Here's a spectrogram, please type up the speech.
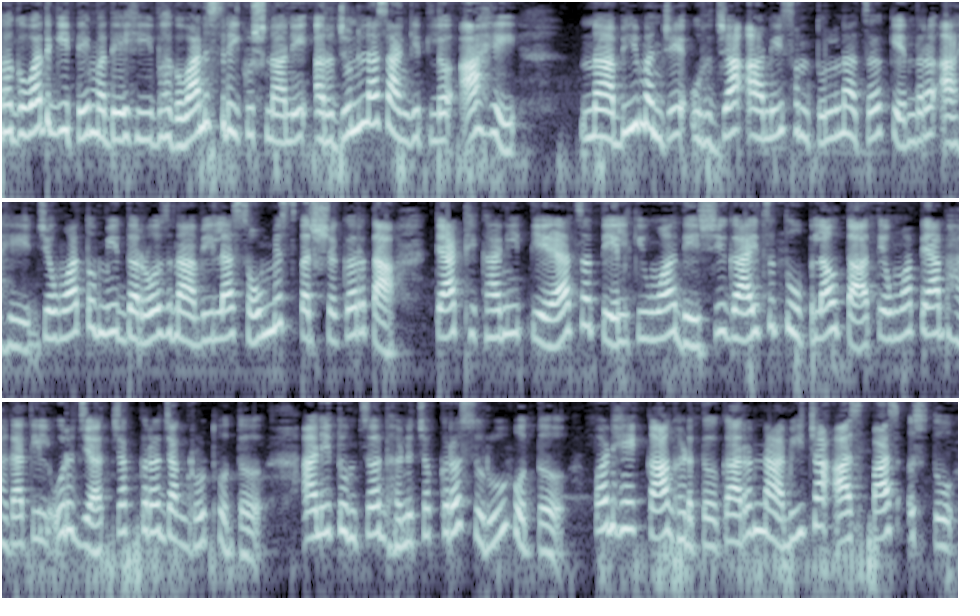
भगवद्गीतेमध्येही भगवान श्रीकृष्णाने अर्जुनला सांगितलं आहे नाभी म्हणजे ऊर्जा आणि संतुलनाचं केंद्र आहे. जेव्हा तुम्ही दररोज नाभीला सौम्य स्पर्श करता त्या ठिकाणी तिळाचं तेल किंवा देशी गायचं तूप लावता तेव्हा त्या भागातील ऊर्जा चक्र जागृत होतं. आणि तुमचं धनचक्र सुरू होतं. पण हे का घडतं? कारण नाभीच्या आसपास असतो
